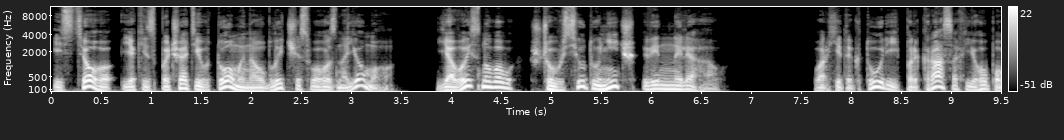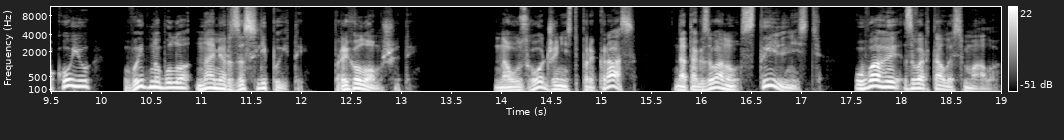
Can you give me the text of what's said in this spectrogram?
Із цього, як із печаті втоми на обличчі свого знайомого, я виснував, що всю ту ніч він не лягав. В архітектурі й прикрасах його покою видно було намір засліпити, приголомшити. На узгодженість прикрас, на так звану стильність уваги зверталось мало.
